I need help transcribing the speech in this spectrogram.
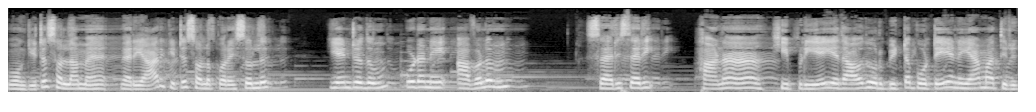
உன்கிட்ட சொல்லாம வேற யாருக்கிட்ட சொல்ல போறேன் சொல்லு. என்றதும் உடனே அவளும் சரி சரி. ஆனா இப்படியே ஏதாவது ஒரு பிட்ட போட்டே என்னை ஏமாத்திரு.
